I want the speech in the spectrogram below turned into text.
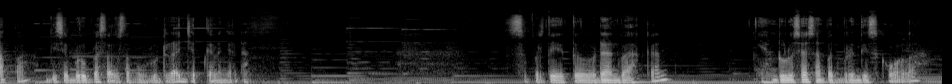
apa bisa berubah 180 derajat kadang-kadang. Seperti itu. Dan bahkan yang dulu saya sempat berhenti sekolah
